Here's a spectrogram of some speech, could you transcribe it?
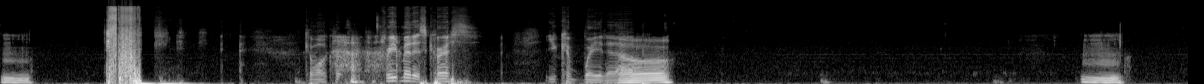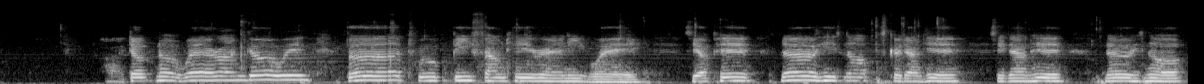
Hmm. Come on, Chris. Three minutes, Chris. You can wait it out. Oh. Hmm. I don't know where I'm going, but we'll be found here anyway. See up here? No, he's not. Let's go down here. See down here? No, he's not.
